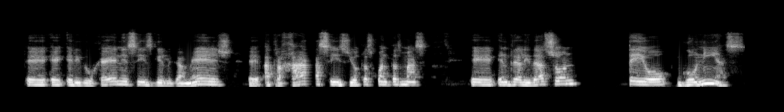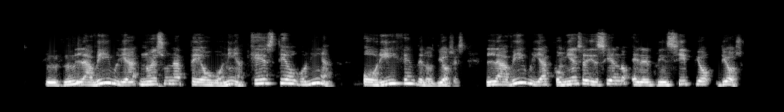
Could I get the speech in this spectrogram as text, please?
eh, eh Eridugénesis, Gilgamesh, eh, Atrahasis y otras cuantas más, en realidad son teogonías. La Biblia no es una teogonía. ¿Qué es teogonía? Origen de los dioses. La Biblia comienza diciendo en el principio Dios.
